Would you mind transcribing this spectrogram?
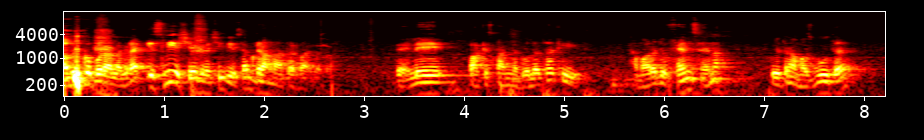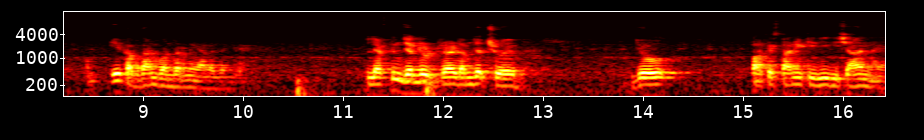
अब इनको बुरा लग रहा है, इसलिए शेख रशीद ये सब ड्रामा कर रहा था पहले पाकिस्तान ने बोला था कि हमारा जो फेंस है ना, वो इतना मज़बूत है, हम एक अफगान को अंदर नहीं आने देंगे। लेफ्टिनेंट जनरल ट्रेड अमजद शोएब जो पाकिस्तानी टीवी की शान है,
